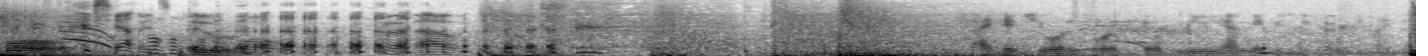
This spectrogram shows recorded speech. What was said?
Whoa. Sam, it's Dude. now, I hate you would have would killed me and maybe something behind it.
